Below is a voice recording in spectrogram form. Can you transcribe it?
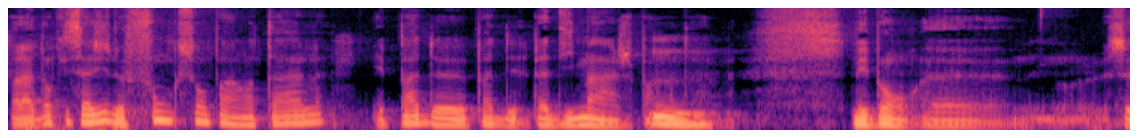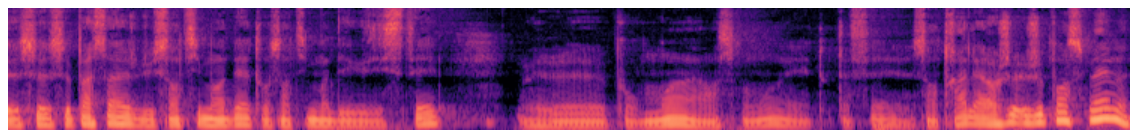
voilà. Donc il s'agit de fonction parentale et pas de, pas de, pas d'image parentale. Mmh. Mais bon, euh, ce, ce, ce, passage du sentiment d'être au sentiment d'exister, euh, pour moi, en ce moment, est tout à fait central. Alors, je, je pense même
